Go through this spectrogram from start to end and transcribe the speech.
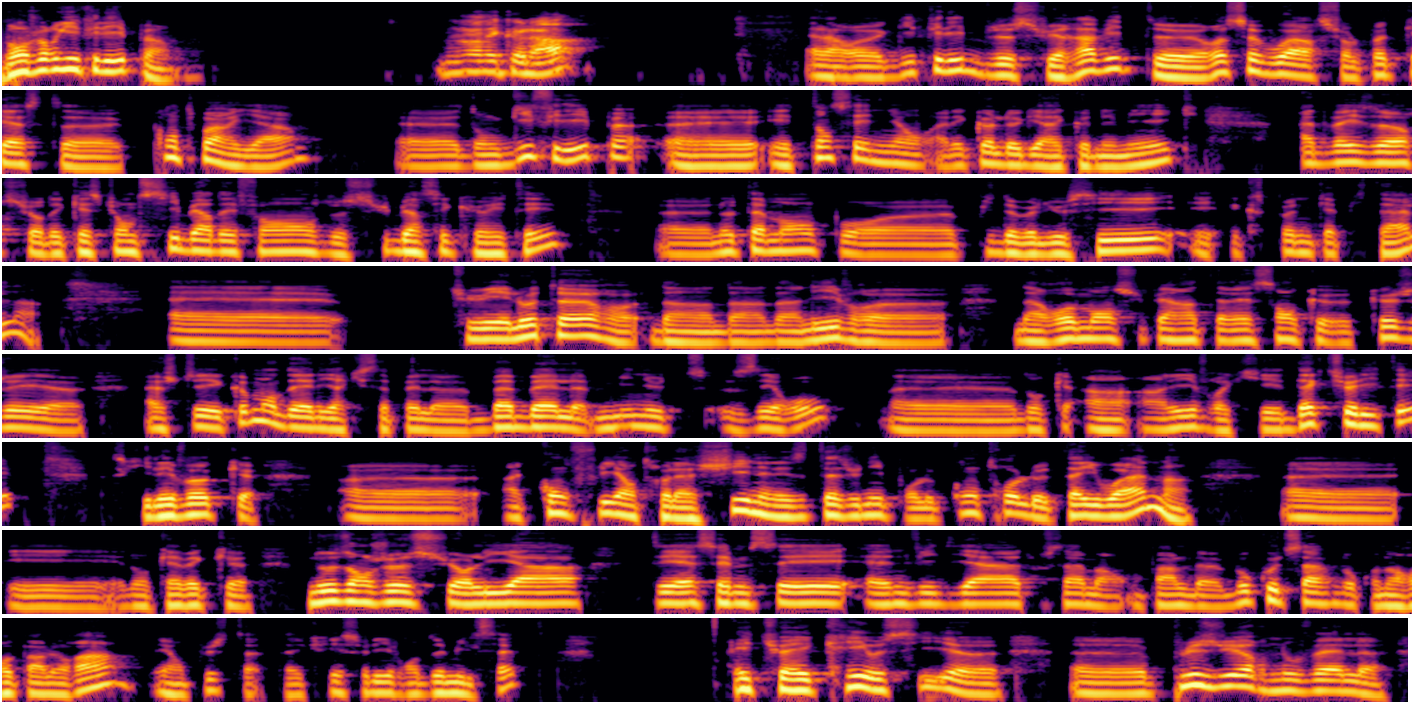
Bonjour Guy Philippe. Bonjour Nicolas. Alors euh, Guy Philippe, je suis ravi de te recevoir sur le podcast euh, Comptoiria. Euh, donc Guy Philippe est enseignant à l'école de guerre économique, advisor sur des questions de cyberdéfense, de cybersécurité, notamment pour PwC et Expon Capital. Tu es l'auteur d'un livre, d'un roman super intéressant que, que j'ai acheté et commandé à lire qui s'appelle Babel Minute Zéro. donc un, livre qui est d'actualité parce qu'il évoque un conflit entre la Chine et les États-Unis pour le contrôle de Taïwan. et donc avec nos enjeux sur l'IA, TSMC, Nvidia, tout ça, ben, on parle beaucoup de ça, donc on en reparlera. Et en plus, tu as, écrit ce livre en 2007. Et tu as écrit aussi plusieurs nouvelles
